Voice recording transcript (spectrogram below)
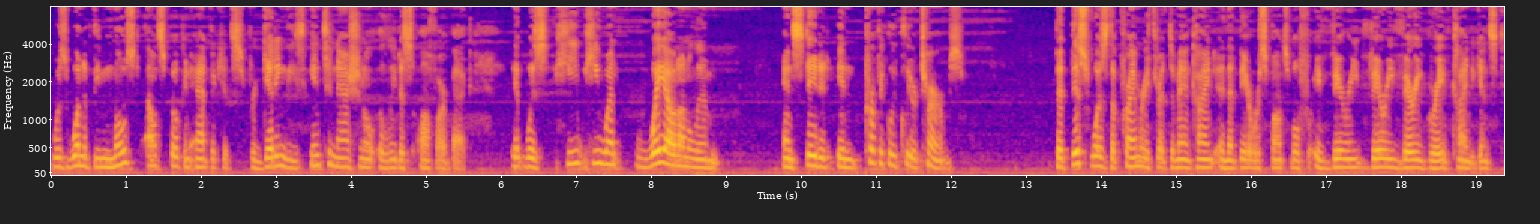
was one of the most outspoken advocates for getting these international elitists off our back it was he he went way out on a limb and stated in perfectly clear terms that this was the primary threat to mankind and that they are responsible for a very very very grave kind against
